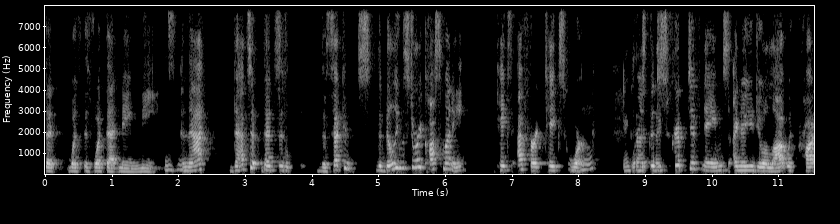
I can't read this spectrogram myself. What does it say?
that what is what that name means, Mhm. and that that's it. That's it. The second, the building the story costs money, takes effort, takes work. Whereas the descriptive names, I know you do a lot with pro-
